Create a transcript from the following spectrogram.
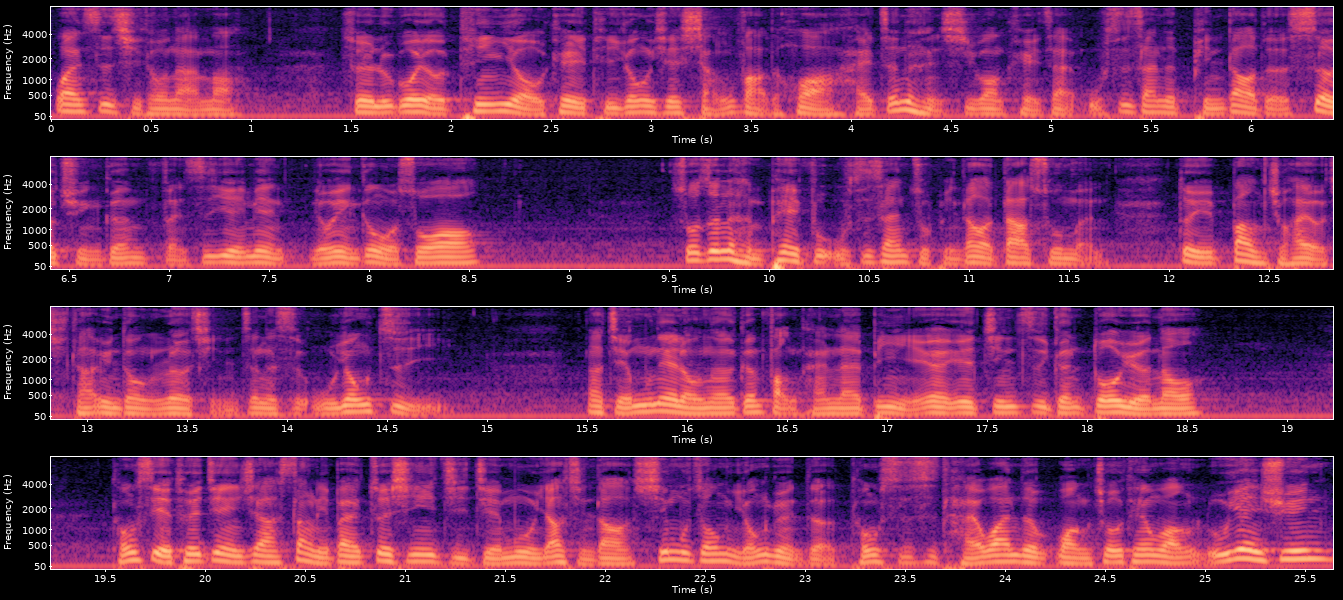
万事起头难嘛，所以如果有听友可以提供一些想法的话，还真的很希望可以在五四三的频道的社群跟粉丝页面留言跟我说哦。说真的很佩服五四三主频道的大叔们。对于棒球还有其他运动的热情，真的是毋庸置疑。那节目内容呢，跟访谈来宾也越来越精致跟多元哦。同时也推荐一下上礼拜最新一集节目，邀请到心目中永远的，同时是台湾的网球天王卢彦勋，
